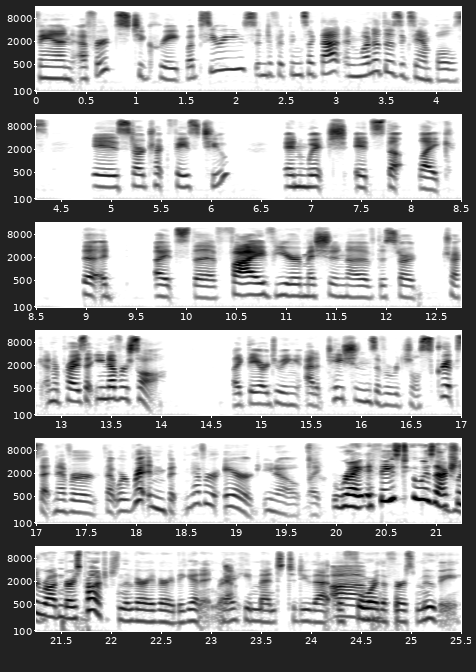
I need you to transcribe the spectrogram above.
fan efforts to create web series and different things like that, and one of those examples is Star Trek Phase Two, in which it's the like the uh, it's the five year mission of the Star Trek Enterprise that you never saw. Like they are doing adaptations of original scripts that never that were written but never aired. You know, like right, if Phase Two was actually Mhm. Roddenberry's project in the very very beginning, right? Yeah. He meant to do that before Um, the first movie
